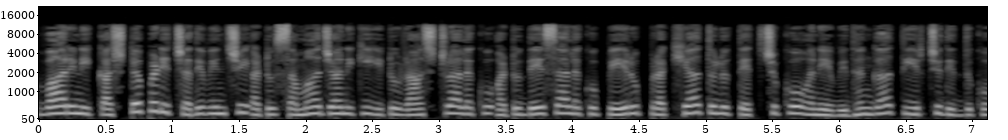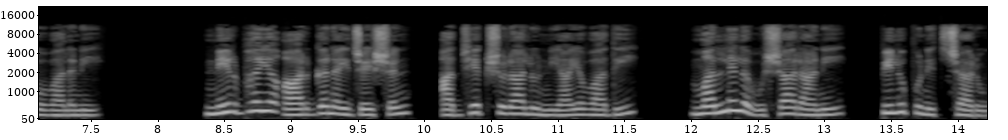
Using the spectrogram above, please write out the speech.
వారిని కష్టపడి చదివించి అటు సమాజానికి ఇటు రాష్ట్రాలకు అటు దేశాలకు పేరు ప్రఖ్యాతులు తెచ్చుకో అనే విధంగా తీర్చిదిద్దుకోవాలని. నిర్భయ ఆర్గనైజేషన్ అధ్యక్షురాలు న్యాయవాది మల్లెల ఉషారాణి పిలుపునిచ్చారు.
